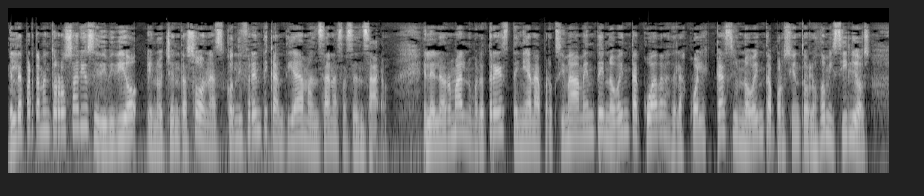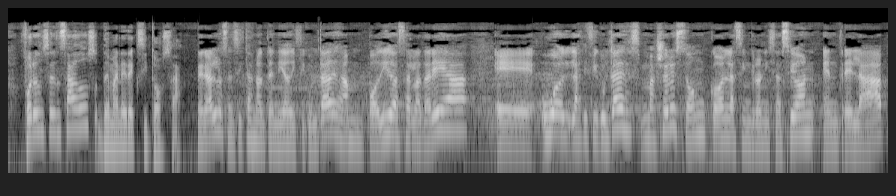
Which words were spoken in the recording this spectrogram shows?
El departamento Rosario se dividió en 80 zonas con diferente cantidad de manzanas a censar. En el normal número 3 tenían aproximadamente 90 cuadras de las cuales casi un 90% de los domicilios fueron censados de manera exitosa. En general los censistas no han tenido dificultades, han podido hacer la tarea. Eh, hubo las dificultades mayores son con la sincronización entre la app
